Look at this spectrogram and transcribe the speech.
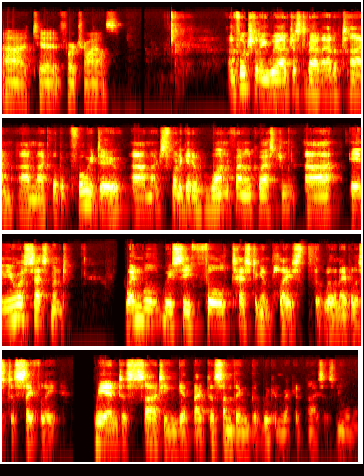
uh, to for trials. Unfortunately, we are just about out of time, uh, Michael. But before we do, um, I just want to get one final question. Uh, in your assessment, when will we see full testing in place that will enable us to safely re-enter society and get back to something that we can recognize as normal?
